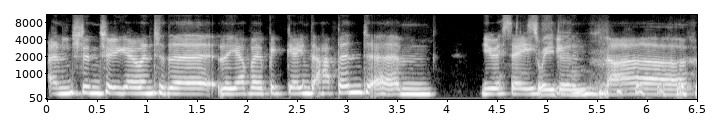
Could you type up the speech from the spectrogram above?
and didn't she go into the the other big game that happened? Um, USA Sweden. Ah.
